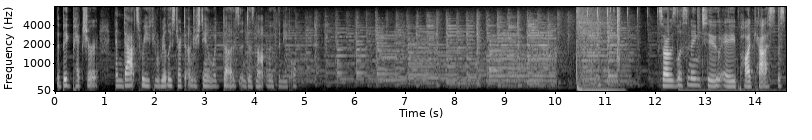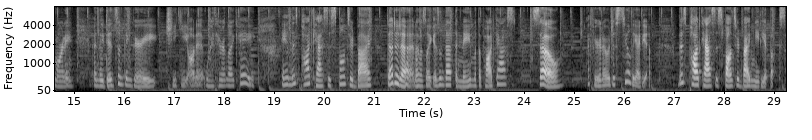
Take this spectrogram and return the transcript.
the big picture, and that's where you can really start to understand what does and does not move the needle. So I was listening to a podcast this morning and they did something very cheeky on it where they're like, hey, and this podcast is sponsored by da da da. And I was like, isn't that the name of the podcast? So I figured I would just steal the idea. This podcast is sponsored by MediaBooks.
